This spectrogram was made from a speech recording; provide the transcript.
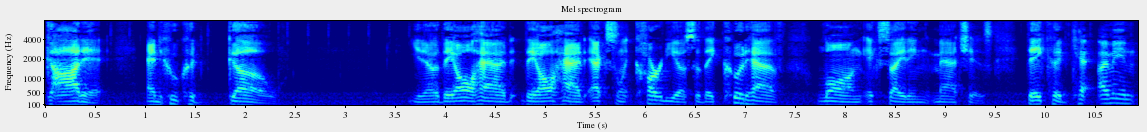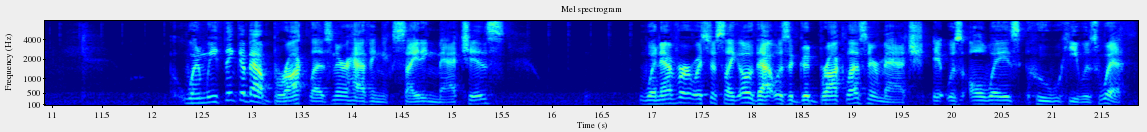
got it and who could go. You know, they all had they all had excellent cardio, so they could have long, exciting matches. They could. I mean, when we think about Brock Lesnar having exciting matches, whenever it was just like, oh, that was a good Brock Lesnar match, it was always who he was with.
